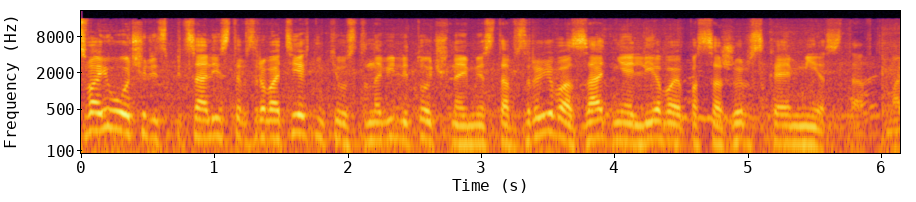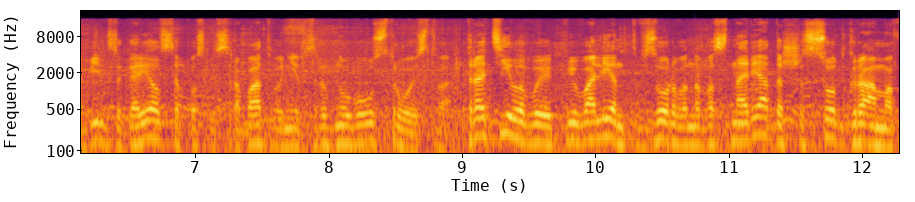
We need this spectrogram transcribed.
Свою очередь специалисты взрывотехники установили точное место взрыва – заднее левое пассажирское место. Автомобиль загорелся после срабатывания взрывного устройства. Тротиловый эквивалент взорванного снаряда 600 граммов.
